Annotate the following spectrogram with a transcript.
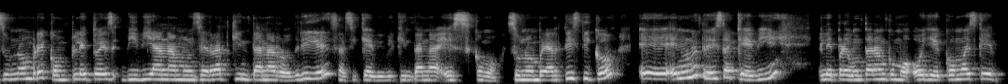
su nombre completo es Viviana Montserrat Quintana Rodríguez, así que Vivir Quintana es como como su nombre artístico. Eh, en una entrevista que vi, le preguntaron como, oye, ¿cómo es que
